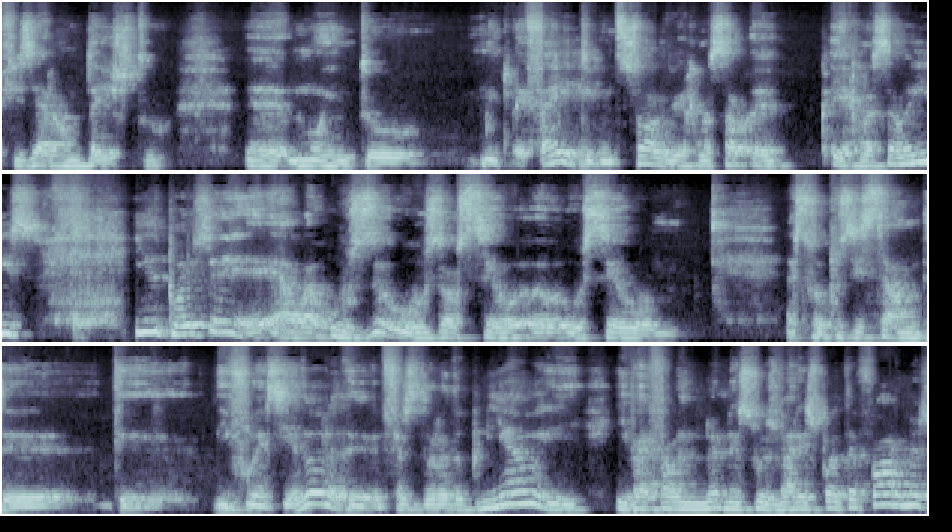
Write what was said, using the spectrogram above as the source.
fizeram um texto uh, muito, muito bem feito e muito sólido em relação, em relação a isso, e depois ela usa, usa o seu, o seu, a sua posição de, de, de influenciadora, de fazedora de opinião e, e vai falando nas suas várias plataformas,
